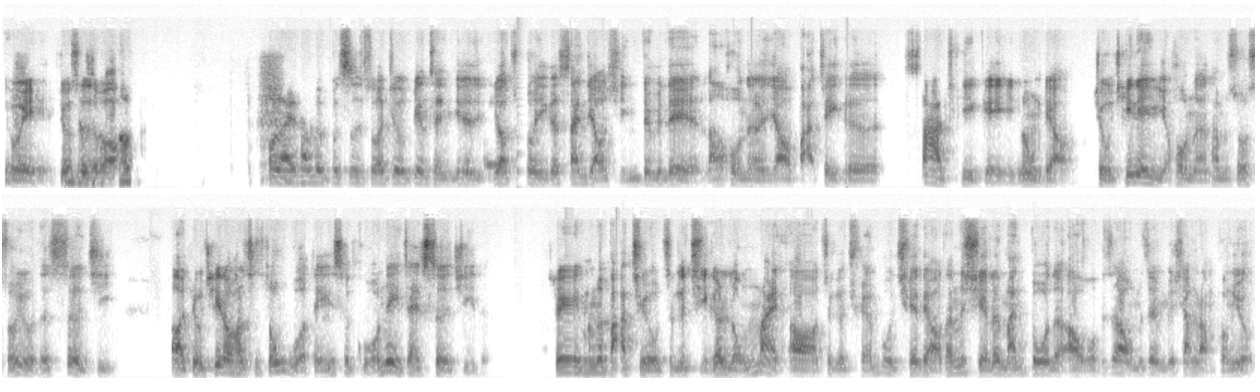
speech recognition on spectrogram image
对，就是说。后来他们不是说就变成一个要做一个三角形，对不对？然后呢，要把这个煞气给弄掉。九七年以后呢，他们说所有的设计，啊，九七的话是中国等于是国内在设计的，所以他们把九这个几个龙脉啊，这个全部切掉。他们写了蛮多的啊，我不知道我们这有没有香港朋友，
